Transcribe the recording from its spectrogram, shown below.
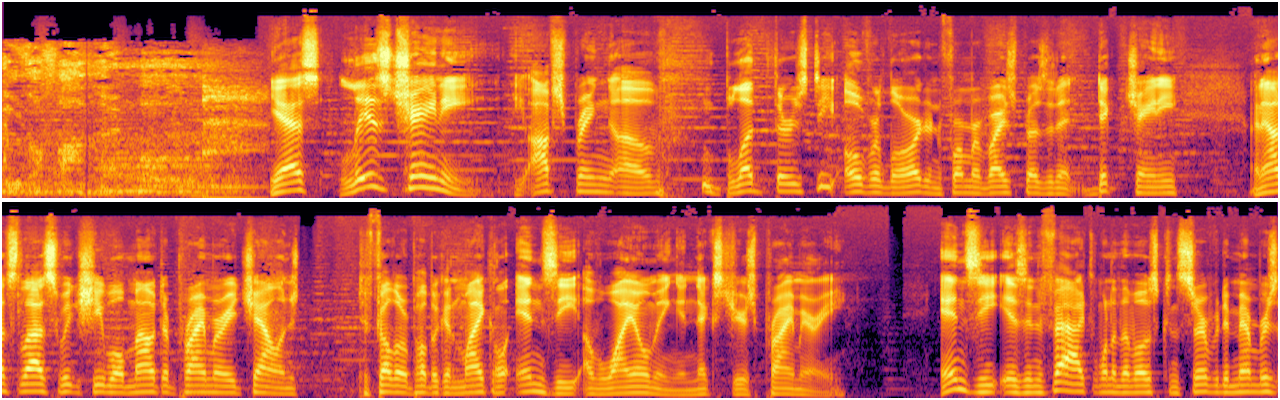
am your father. Yes, Liz Cheney, the offspring of bloodthirsty overlord and former Vice President Dick Cheney, announced last week she will mount a primary challenge to fellow Republican Michael Enzi of Wyoming in next year's primary. Enzi is, in fact, one of the most conservative members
